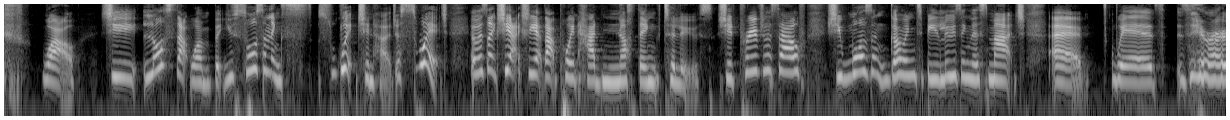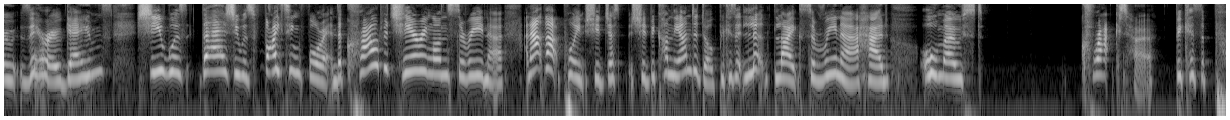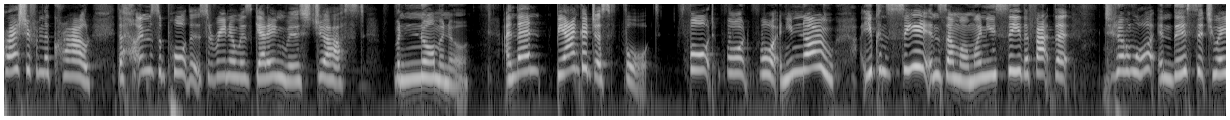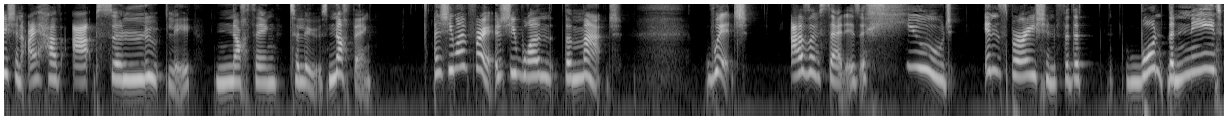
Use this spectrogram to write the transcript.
wow, she lost that one, but you saw something s- switch in her, just switch. It was like she actually at that point had nothing to lose. She had proved herself. She wasn't going to be losing this match. Uh, with zero zero games. She was there she was fighting for it and the crowd were cheering on serena. And at that point she'd just she'd become the underdog because it looked like serena had almost cracked her because the pressure from the crowd the home support that serena was getting was just phenomenal. And then bianca just fought fought, fought, fought. And you know, you can see it in someone when you see the fact that, do you know what? In this situation, I have absolutely nothing to lose. Nothing. And she went for it and she won the match, which, as I've said, is a huge inspiration for the want, the need,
